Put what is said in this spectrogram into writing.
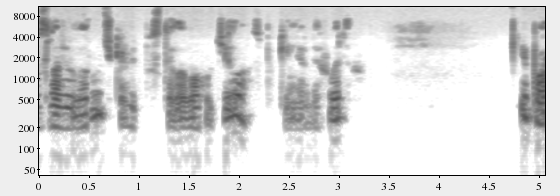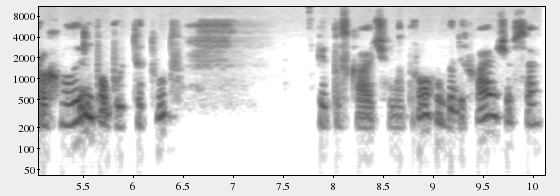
розложили ручки, відпустили вагу тіла, спокійний вдих-видих. І пару хвилин побудьте тут, відпускаючи напругу, видихаючи все.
